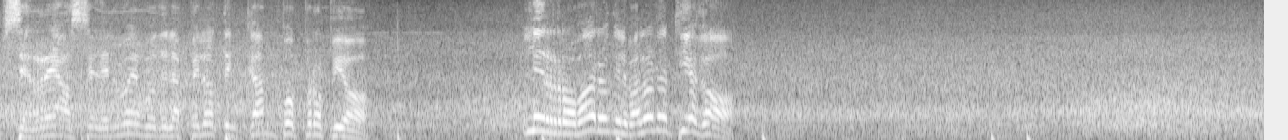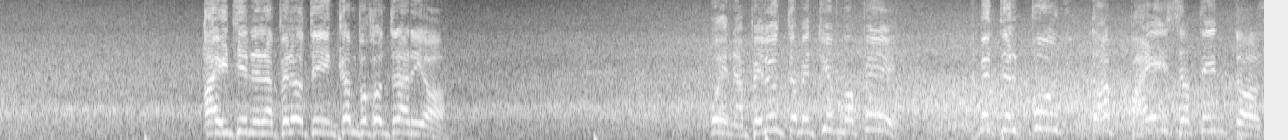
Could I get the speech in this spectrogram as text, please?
Se rehace de nuevo de la pelota en campo propio. Le robaron el balón a Thiago. Ahí tiene la pelota y en campo contrario. Buena pelota metió Mbappé. Mete el punto. Tapa es, atentos.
